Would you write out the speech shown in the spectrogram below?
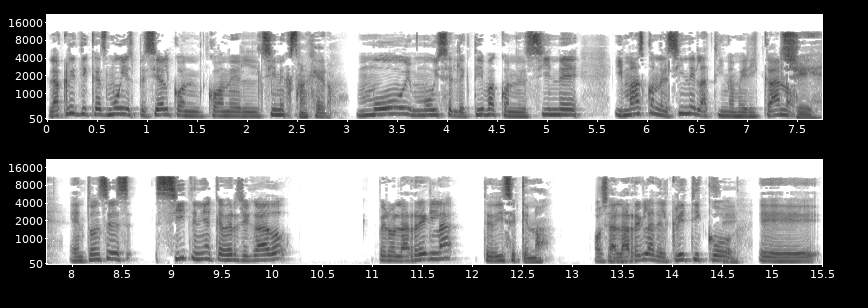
La crítica es muy especial con, con el cine extranjero, muy, muy selectiva con el cine y más con el cine latinoamericano. Sí. Entonces, sí tenía que haber llegado, pero la regla te dice que no. O sea, la regla del crítico Sí. eh,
